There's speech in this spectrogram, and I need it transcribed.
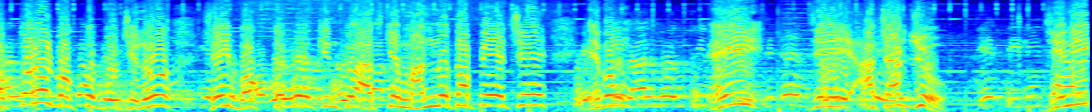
দপ্তরের বক্তব্য ছিল, সেই বক্তব্য কিন্তু আজকে মান্যতা পেয়েছে এবং এই যে আচার্য যিনি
